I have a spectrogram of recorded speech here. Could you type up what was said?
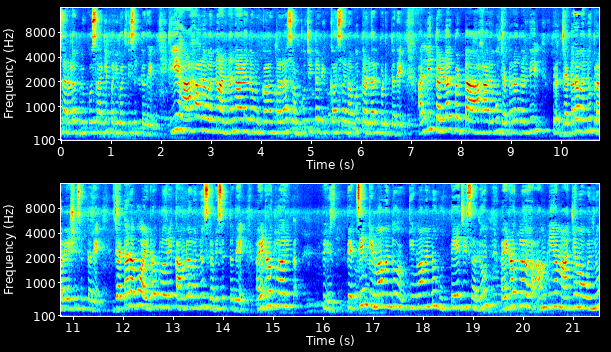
ಸರಳ ಗ್ಲೂಕೋಸ್ ಆಗಿ ಪರಿವರ್ತಿಸುತ್ತದೆ. ಈ ಆಹಾರವನ್ನು ಅನ್ನನಾಳದ ಮುಖಾಂತರ ಸಂಕುಚಿತ ವಿಕಾಸನವು ತಳ್ಳಲ್ಪಡುತ್ತದೆ. ಅಲ್ಲಿ ತಳ್ಳಲ್ಪಟ್ಟ ಆಹಾರವು ಜಠರದಲ್ಲಿ ಜಠರವನ್ನು ಪ್ರವೇಶಿಸುತ್ತದೆ. ಜಠರವು ಹೈಡ್ರೋಕ್ಲೋರಿಕ್ ಆಮ್ಲವನ್ನು ಸ್ರವಿಸುತ್ತದೆ. ಹೈಡ್ರೋಕ್ಲೋರಿಕ್ ಪೆಪ್ಸಿನ್ ಕಿಣ್ವವನ್ನು ಕಿಣ್ವವನ್ನು ಉತ್ತೇಜಿಸಲು ಹೈಡ್ರೋಕ್ಲೋ, ಆಮ್ಲೀಯ ಮಾಧ್ಯಮವನ್ನು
